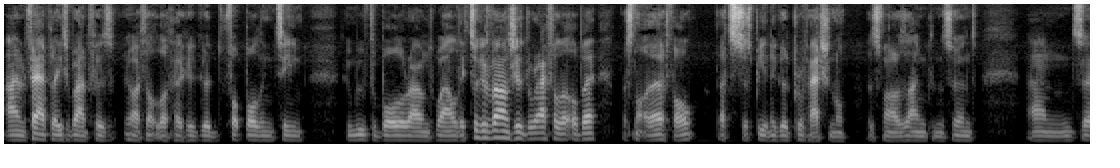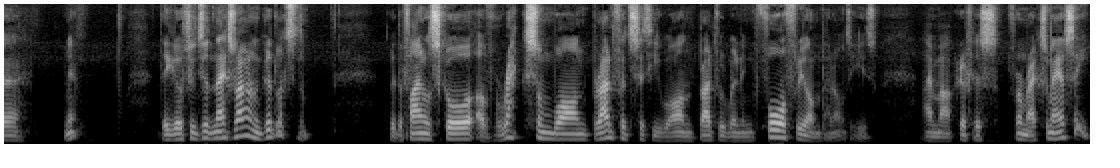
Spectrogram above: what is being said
And fair play to Bradford, who I thought looked like a good footballing team who moved the ball around well. They took advantage of the ref a little bit. That's not their fault. That's just being a good professional, as far as I'm concerned. And uh, yeah, they go through to the next round, and good luck to them. With the final score of Wrexham 1, Bradford City 1, Bradford winning 4 3 on penalties. I'm Mark Griffiths from Wrexham AFC.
